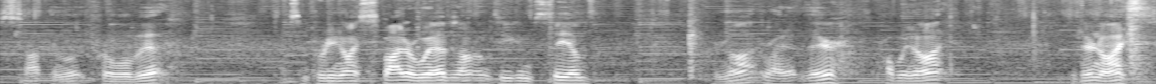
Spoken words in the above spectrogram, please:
Stop and look for a little bit. Got some pretty nice spider webs. I don't know if you can see them or not, right up there. Probably not, but they're nice.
